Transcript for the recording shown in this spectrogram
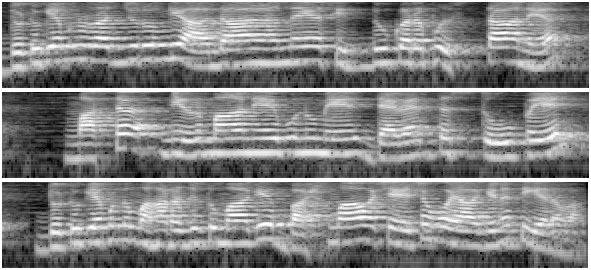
දුටුගැමනු රජ්ජුරුවන්ගේ ආදානය සිද්ධු කරපු ස්ථානය මත නිර්මාණය වුණු මේ දැවන්ත ස්තූපයෙන් දුටුගැමුණු මහරජතුමාගේ භශ්මාවශේෂ හොයාගෙන තියෙනවා.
